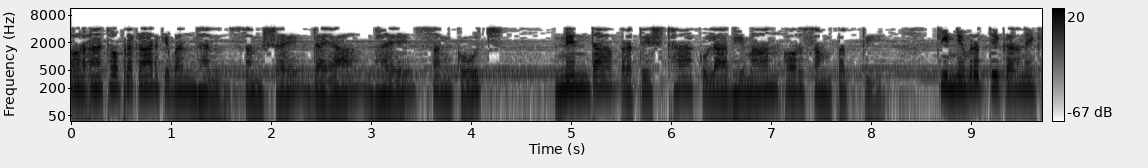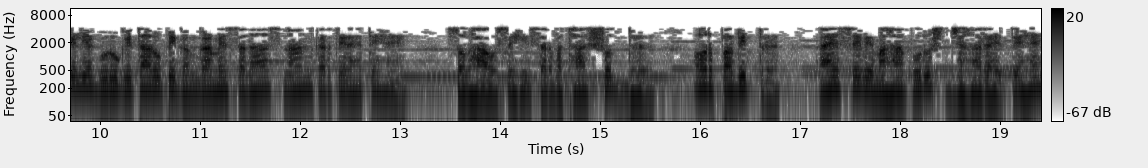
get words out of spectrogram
और आठों प्रकार के बंधन, संशय, दया, भय, संकोच, निंदा, प्रतिष्ठा, कुलाभिमान और संपत्ति की निवृत्ति करने के लिए गुरु गीता रूपी गंगा में सदा स्नान करते रहते हैं। स्वभाव से ही सर्वथा शुद्ध और पवित्र, ऐसे वे महापुरुष जहाँ रहते हैं,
